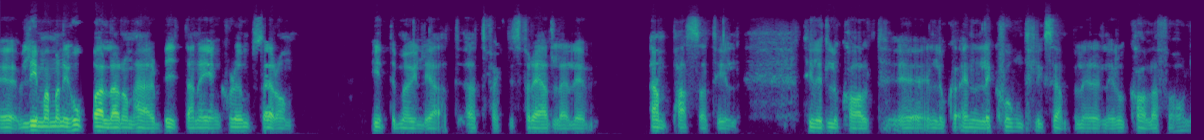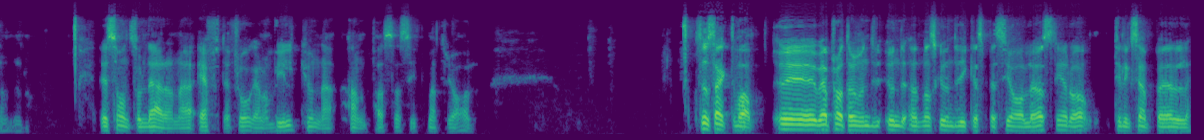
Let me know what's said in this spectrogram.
Eh, limmar man ihop alla de här bitarna i en klump så är de inte möjliga att, att faktiskt förädla eller anpassa till till ett lokalt, eh, en lektion till exempel, eller lokala förhållanden. Det är sånt som lärarna efterfrågar, de vill kunna anpassa sitt material. Som sagt var, eh, jag pratar om att man ska undvika speciallösningar då, till exempel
